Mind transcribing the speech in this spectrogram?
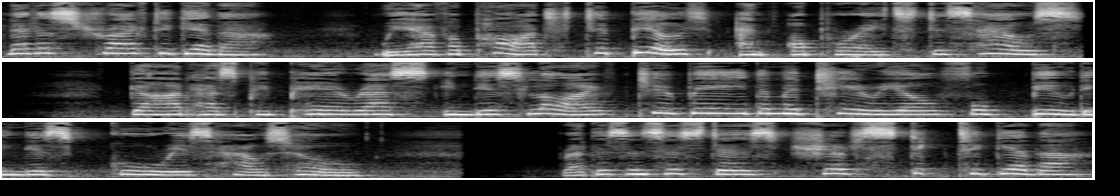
let us strive together. We have a part to build and operate this house. God has prepared us in this life to be the material for building this glorious household. Brothers and sisters should stick together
